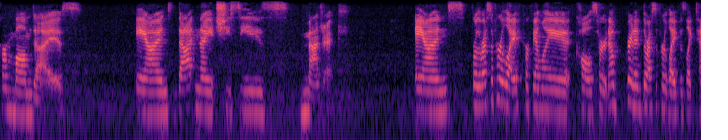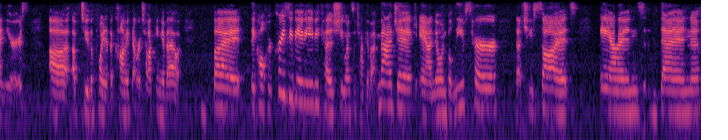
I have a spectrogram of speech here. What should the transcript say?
her mom dies. And that night, she sees magic. And for the rest of her life, her family calls her. Now, granted, the rest of her life is like 10 years, uh, up to the point of the comic that we're talking about. but they call her Crazy Baby because she wants to talk about magic, and no one believes her that she saw it. And then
